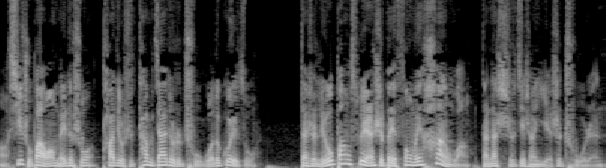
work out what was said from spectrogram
啊，西楚霸王没得说，他就是他们家就是楚国的贵族，但是刘邦虽然是被封为汉王，但他实际上也是楚人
